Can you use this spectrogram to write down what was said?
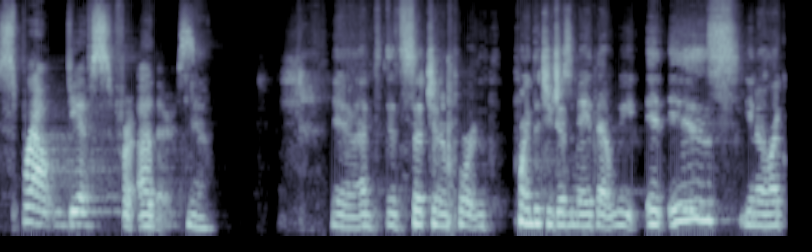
sprout gifts for others. Yeah. Yeah, it's such an important point that you just made that we it is you know like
